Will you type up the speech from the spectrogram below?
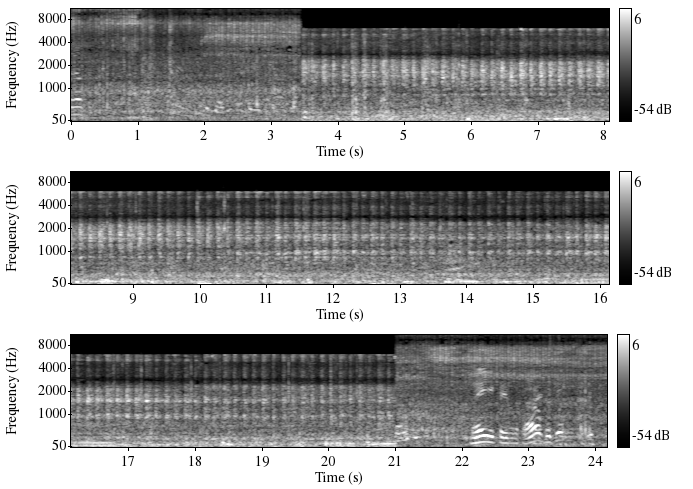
Nee, ik geef hem nog. Oh,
